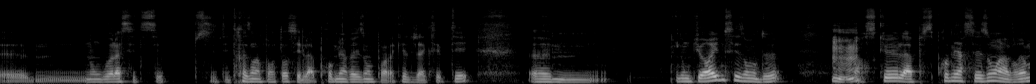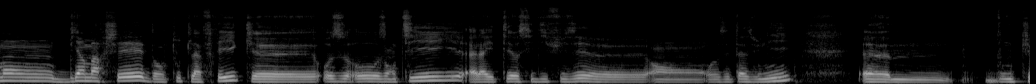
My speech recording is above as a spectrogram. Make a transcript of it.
donc voilà, c'était très important. C'est la première raison pour laquelle j'ai accepté. donc il y aura une saison 2. Mhm. Parce que la première saison a vraiment bien marché dans toute l'Afrique, euh, aux, Antilles. Elle a été aussi diffusée euh, aux États-Unis. donc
